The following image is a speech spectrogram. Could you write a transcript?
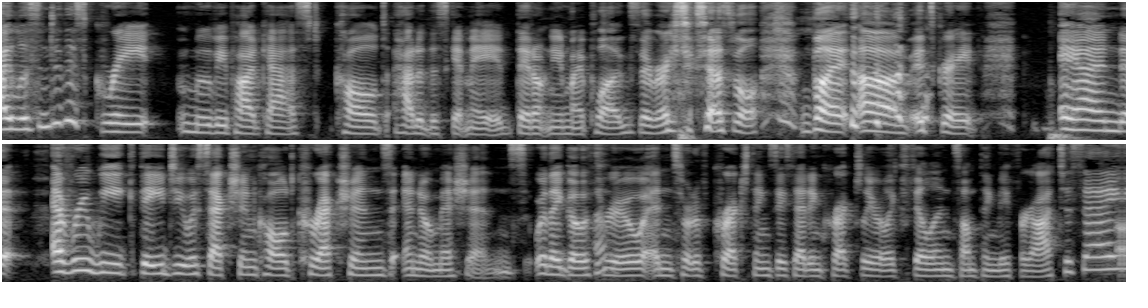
I listened to this great movie podcast called How Did This Get Made? They don't need my plugs. They're very successful, but um it's great. And every week they do a section called corrections and omissions where they go Oh. through and sort of correct things they said incorrectly or like fill in something they forgot to say.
